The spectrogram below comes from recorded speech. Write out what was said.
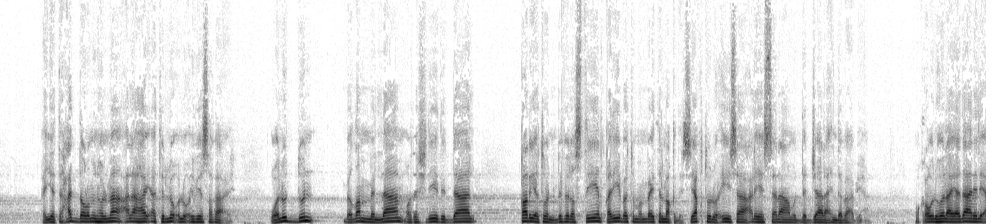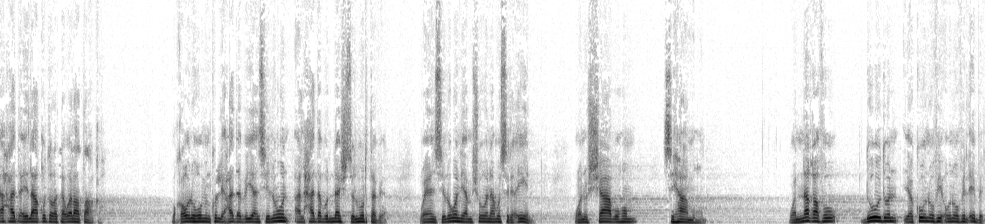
أي يتحدر منه الماء على هيئة اللؤلؤ في صفائه. ولد بضم اللام وتشديد الدال قرية بفلسطين قريبة من بيت المقدس يقتل عيسى عليه السلام الدجال عند بابها. وقوله لا يدان لأحد أي لا قدرة ولا طاقة. وقوله من كل حدب ينسلون الحدب النشز المرتفع. وينسلون يمشون مسرعين. ونشابهم سهامهم. والنغف دود يكون في أنوف الإبل.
